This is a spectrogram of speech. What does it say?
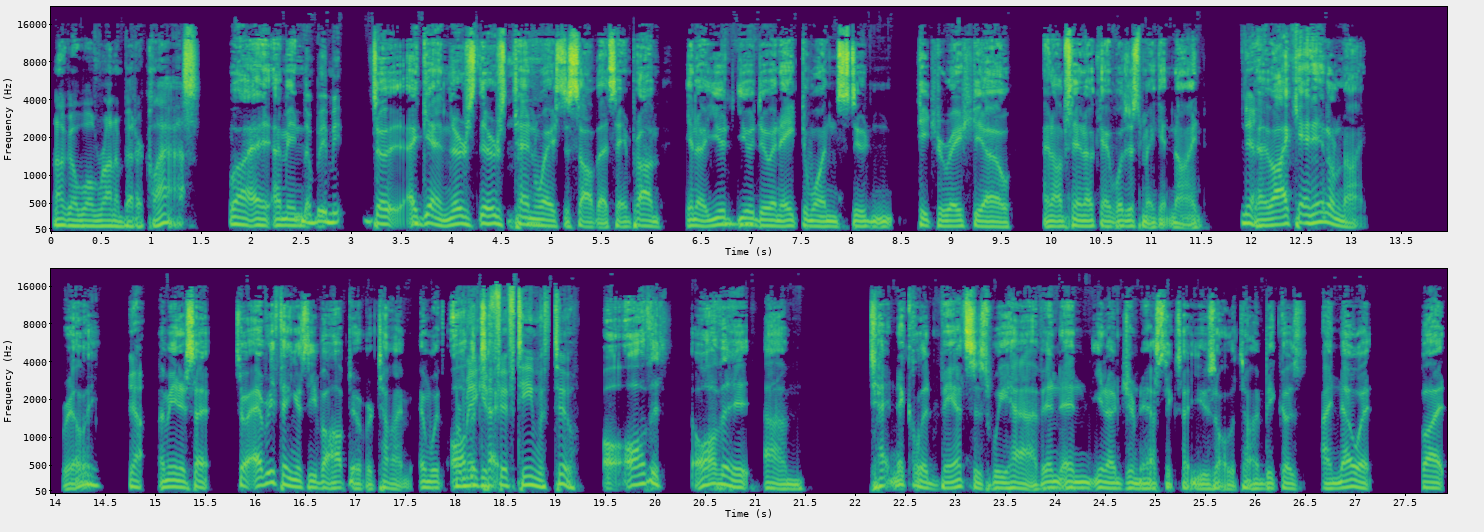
And I'll go, "Well, run a better class." Well, I, I mean, I mean, so again, there's there's ten ways to solve that same problem. You know, you you do an eight to one student teacher ratio, and I'm saying, okay, we'll just make it nine. Yeah. I can't handle nine. Really? Yeah. I mean, it's a so everything has evolved over time, and with or all the make it 15 with two. all all the all the um, technical advances we have, and and you know gymnastics I use all the time because I know it. But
